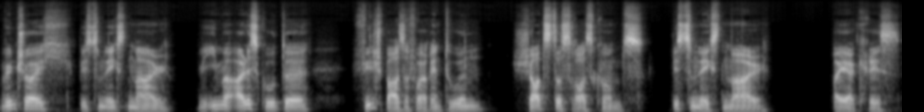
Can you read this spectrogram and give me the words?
wünsche euch bis zum nächsten Mal wie immer alles Gute, viel Spaß auf euren Touren, schaut, dass rauskommt. Bis zum nächsten Mal. Euer Chris.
